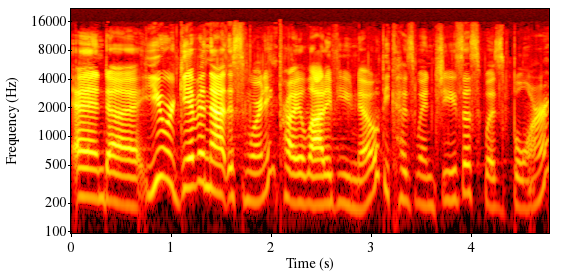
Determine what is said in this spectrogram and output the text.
And uh, you were given that this morning, probably a lot of you know, because when Jesus was born,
